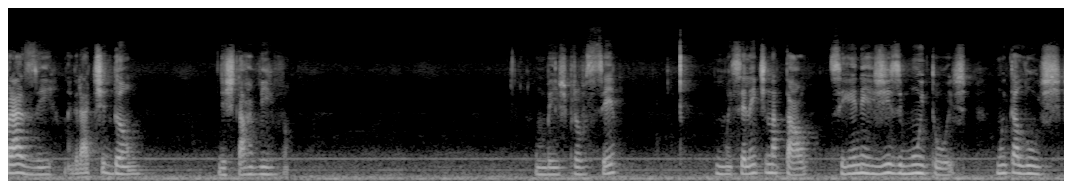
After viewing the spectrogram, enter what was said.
prazer, na gratidão de estar viva. Um beijo para você, um excelente Natal se reenergize muito hoje. Muita luz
